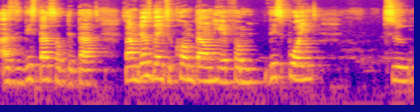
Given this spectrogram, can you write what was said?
as the distance of the dart. So i'm just going to come down here from this point to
